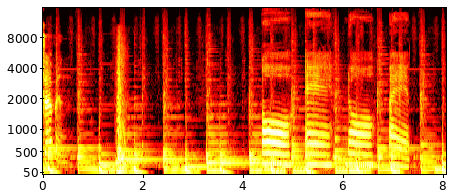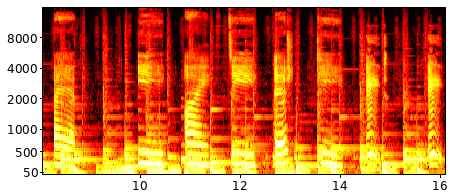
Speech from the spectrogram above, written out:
seven, ปอแอ ดอแปดแปด E I G H T eight, eight,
